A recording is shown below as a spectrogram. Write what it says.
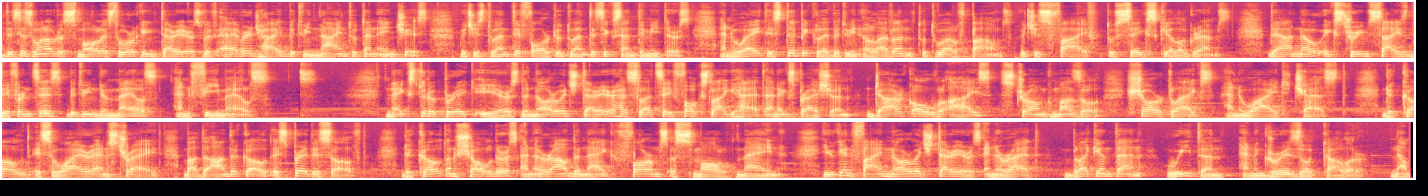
This is one of the smallest working terriers with average height between 9 to 10 inches, which is 24 to 26 centimeters, and weight is typically between 11 to 12 pounds, which is 5 to 6 kilograms. There are no extreme size differences between the males and females. Next to the prick ears, the Norwich Terrier has let's say fox-like head and expression, dark oval eyes, strong muzzle, short legs and wide chest. The coat is wire and straight, but the undercoat is pretty soft. The coat on shoulders and around the neck forms a small mane. You can find Norwich Terriers in red, black and tan, wheaten and grizzle color.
